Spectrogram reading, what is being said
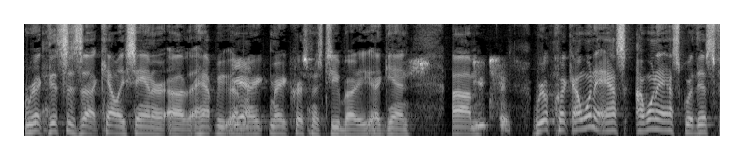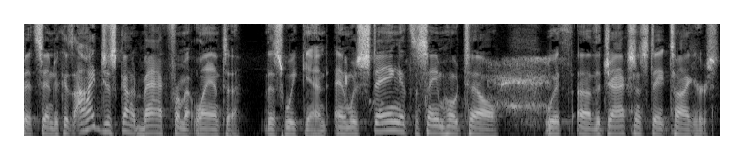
Rick, this is uh, Kelly Sander. Uh, happy uh, yeah. Merry, Merry, Christmas to you, buddy. Again, um, you too. Real quick, I want to ask. I want to ask where this fits in because I just got back from Atlanta this weekend and was staying at the same hotel with uh, the Jackson State Tigers.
